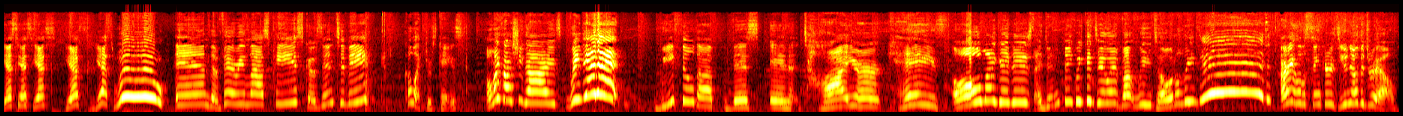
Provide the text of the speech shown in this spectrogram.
Yes, yes, yes, yes, yes, woo! And the very last piece goes into the collector's case. Oh my gosh, you guys, we did it! we filled up this entire case. Oh my goodness, I didn't think we could do it, but we totally did. All right, little sinkers, you know the drill.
